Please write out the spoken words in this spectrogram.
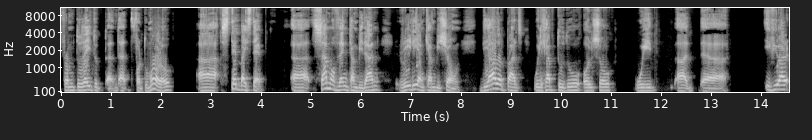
from today to uh, for tomorrow, uh, step by step. Uh, some of them can be done really and can be shown. The other parts will have to do also with uh, if you are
